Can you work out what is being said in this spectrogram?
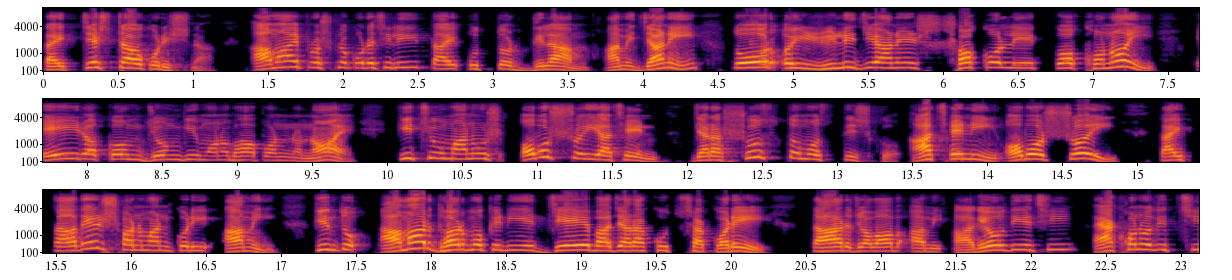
তাই চেষ্টাও করিস না। আমায় প্রশ্ন করেছিলি, তাই উত্তর দিলাম। আমি জানি, তোর ওই রিলিজিয়ানের সকলে কখনোই এই রকম জঙ্গি মনোভাবাপন্ন নয়। কিছু মানুষ অবশ্যই আছেন যারা সুস্থ মস্তিষ্ক। আছেনই, অবশ্যই। তাই তাদের সম্মান করি আমি। কিন্তু আমার ধর্মকে নিয়ে যে বা যারা কুৎসা করে, তার জবাব আমি আগেও দিয়েছি এখনও দিচ্ছি,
